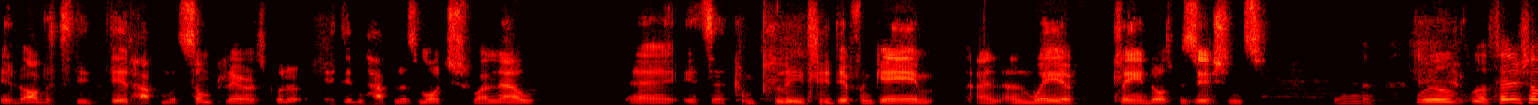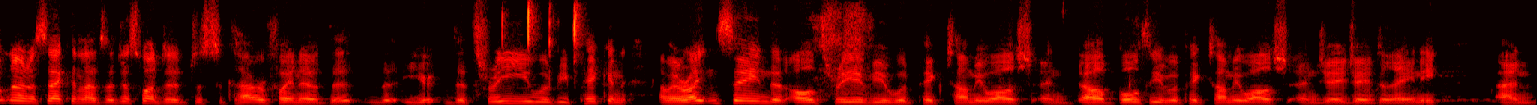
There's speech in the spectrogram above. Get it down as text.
it obviously did happen with some players, but it didn't happen as much. Well, now uh, it's a completely different game and, and way of playing those positions. Yeah, we'll we'll finish up now in a second, lads. I just wanted just to clarify now the the the three you would be picking. Am I right in saying that all three of you would pick Tommy Walsh and uh, both of you would pick Tommy Walsh and JJ Delaney? And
